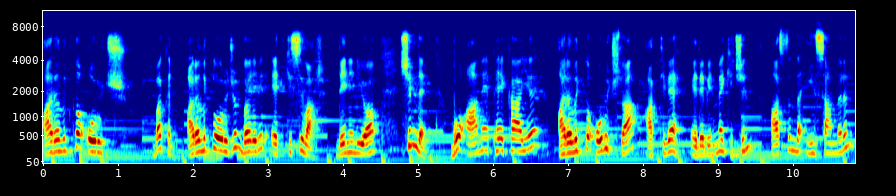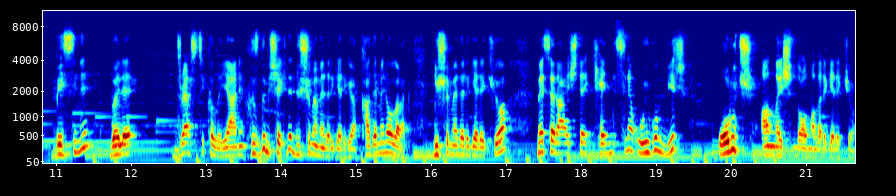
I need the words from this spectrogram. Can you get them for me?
aralıklı oruç Bakın aralıklı orucun böyle bir etkisi var deniliyor. Şimdi bu AMPK'yı aralıklı oruçla aktive edebilmek için aslında insanların besini böyle drastically yani hızlı bir şekilde düşürmemeleri gerekiyor. Kademeli olarak düşürmeleri gerekiyor. Mesela işte kendisine uygun bir oruç anlayışında olmaları gerekiyor.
